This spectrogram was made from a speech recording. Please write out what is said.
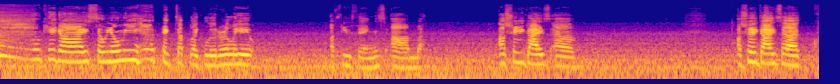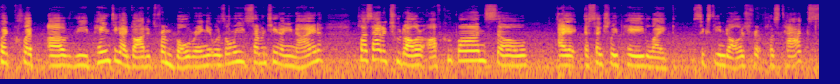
okay guys, so we only picked up like literally a few things. Um, I'll show you guys uh, I'll show you guys a quick clip of the painting I got. It's from Bowring. It was only $17.99. Plus I had a $2 off coupon. So I essentially paid like $16 for it plus tax.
